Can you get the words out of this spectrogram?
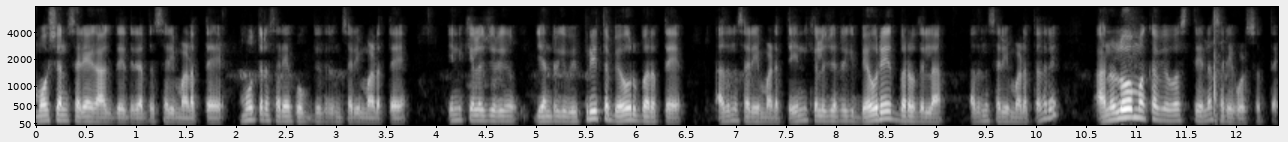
ಮೋಷನ್ ಸರಿಯಾಗಿ ಆಗದೆ ಇದ್ರೆ ಅದು ಸರಿ ಮಾಡುತ್ತೆ. ಮೂತ್ರ ಸರಿಯಾಗಿ ಹೋಗದಿದ್ರೆ ಸರಿ ಮಾಡುತ್ತೆ. ಇನ್ನು ಕೆಲವು ಜನರಿಗೆ ವಿಪರೀತ ಬೆವರು ಬರುತ್ತೆ. ಅದನ್ನು ಸರಿ ಮಾಡುತ್ತೆ. ಇನ್ನು ಕೆಲವು ಜನರಿಗೆ ಬೆವರೇ ಬರೋದಿಲ್ಲ, ಅದನ್ನು ಸರಿ ಮಾಡುತ್ತೆ. ಅಂದ್ರೆ ಅನುಲೋಮಕ ವ್ಯವಸ್ಥೆಯನ್ನು ಸರಿಗೊಳಿಸುತ್ತೆ.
